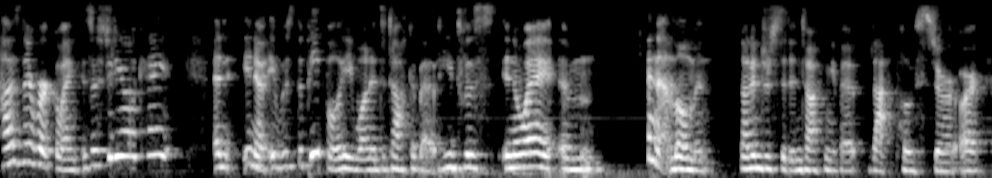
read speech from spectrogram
How's their work going? Is their studio okay? And you know, it was the people he wanted to talk about. He was, in a way, um, in that moment, not interested in talking about that poster or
